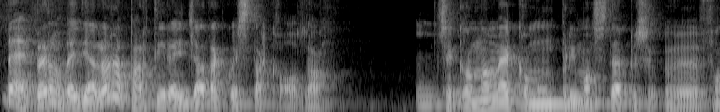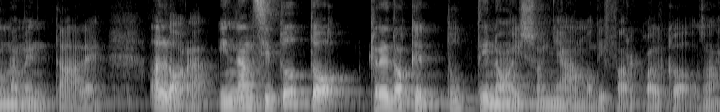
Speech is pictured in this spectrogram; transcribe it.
Beh, però vedi, allora partirei già da questa cosa. Mhm. Secondo me come un primo step eh, fondamentale. Allora, innanzitutto credo che tutti noi sogniamo di fare qualcosa,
